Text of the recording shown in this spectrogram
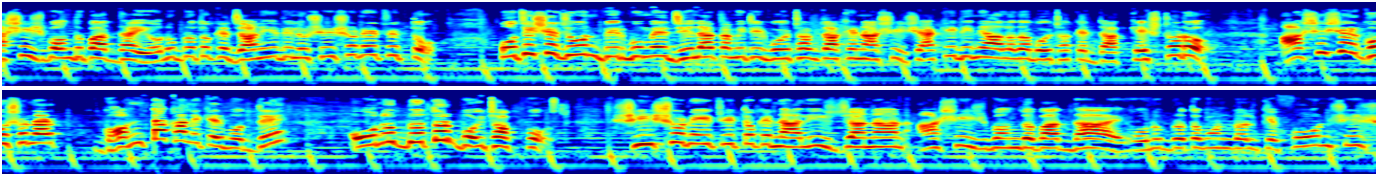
আশিস বন্দ্যোপাধ্যায়। অনুব্রতকে জানিয়ে দিল শীর্ষ নেতৃত্ব। পঁচিশে জুন বীরভূমে জেলা কমিটির বৈঠক ডাকেন আশিস। একই দিনে আলাদা বৈঠকের ডাক কেষ্টরও। আশিসের ঘোষণার ঘণ্টা খানেকের মধ্যে অনুব্রতর বৈঠক পোস্ট। শীর্ষ নেতৃত্বকে নালিশ জানান আশিস বন্দ্যোপাধ্যায়। অনুব্রত মণ্ডলকে ফোন শীর্ষ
